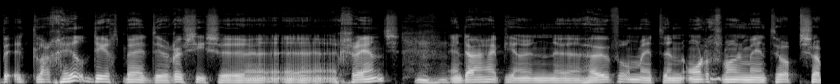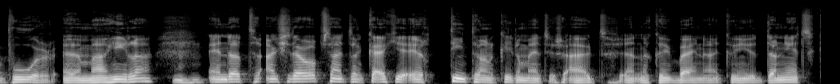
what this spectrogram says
het lag heel dicht bij de Russische uh, grens. Mm -hmm. En daar heb je een uh, heuvel met een oorlogsmonument op, Sabur uh, Mahila. Mm -hmm. En dat, als je daarop staat, dan kijk je echt tientallen kilometers uit. En dan kun je bijna kun je Donetsk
